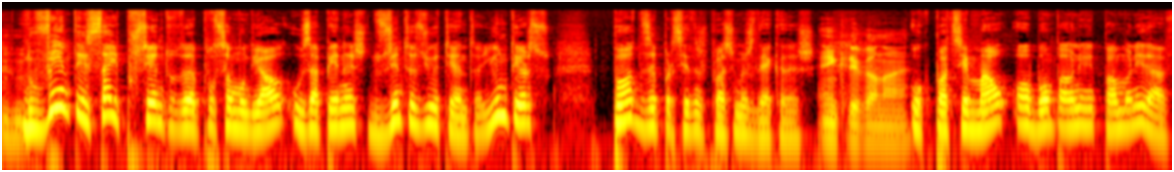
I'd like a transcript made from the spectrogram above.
96% da população mundial usa apenas 280. E um terço pode desaparecer nas próximas décadas. É incrível, não é? O que pode ser mau ou bom para a humanidade.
